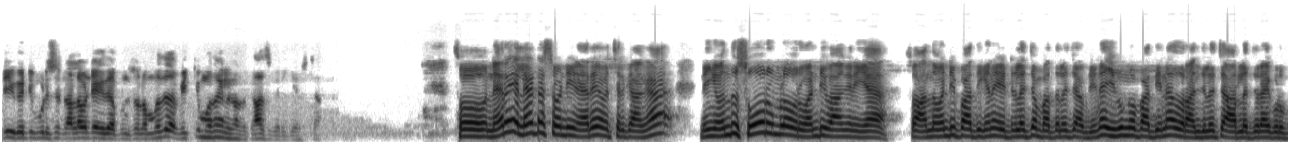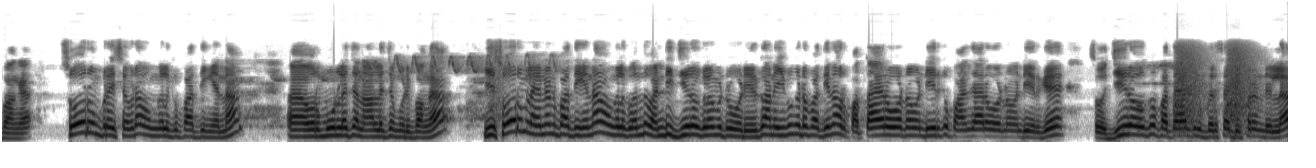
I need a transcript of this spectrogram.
டீ கட்டி முடிச்சு நல்ல வண்டி இருக்குது அப்படின்னு சொல்லும் போது விற்கும் போது எங்களுக்கு அந்த காசு கிடைக்கும். ஸோ நிறைய லேட்டஸ்ட் வண்டி நிறைய வச்சுருக்காங்க. நீங்கள் வந்து ஷோரூமில் ஒரு வண்டி வாங்குறீங்க. ஸோ அந்த வண்டி பார்த்தீங்கன்னா எட்டு லட்சம் பத்து லட்சம் அப்படின்னா இவங்க பார்த்தீங்கன்னா ஒரு அஞ்சு லட்சம் ஆறு லட்சம் ரூபாய் கொடுப்பாங்க. ஷோரூம் ப்ரைஸை விட உங்களுக்கு பார்த்தீங்கன்னா ஒரு மூணு லட்சம் நாலு லட்சம் கொடுப்பாங்க. இது ஷோரூமில் என்னென்னு பார்த்தீங்கன்னா உங்களுக்கு வந்து வண்டி ஜீரோ கிலோமீட்டர் ஓடி இருக்கும் ஆனால் இவங்ககிட்ட பார்த்தீங்கன்னா ஒரு பத்தாயிரம் ஓடின வண்டி இருக்குது பாஞ்சாயிரம் ஓடின வண்டி இருக்குது ஸோ ஜீரோவுக்கும் பத்தாயிரத்துக்கு பெருசாக டிஃப்ரெண்ட் இல்லை.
